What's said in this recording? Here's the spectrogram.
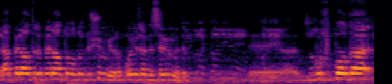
Ben penaltının penaltı olduğunu düşünmüyorum. O yüzden de sevinmedim. Ee, bu futbolda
